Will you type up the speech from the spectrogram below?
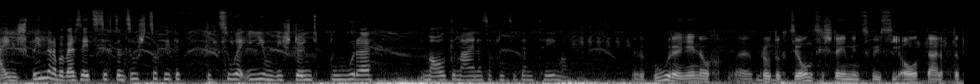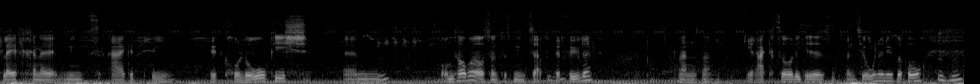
ein Spieler, aber wer setzt sich denn sonst so dazu ein und wie stehen die Bauern im Allgemeinen so ein bisschen zu dem Thema? Ja, die Bauern, je nach äh, Produktionssystem, müssen gewisse Anteile der Flächen äh, müssen eigentlich ökologisch ähm, mhm. handhaben, also das müssen sie einfach erfüllen, wenn sie Direktzahlungen, Subventionen bekommen. Mhm.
